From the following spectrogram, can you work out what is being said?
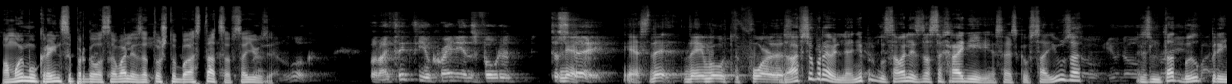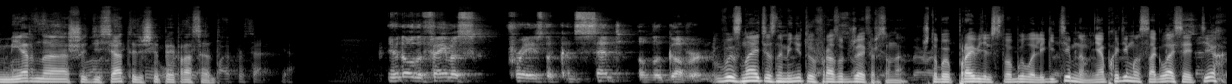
по-моему, украинцы проголосовали за то, чтобы остаться в Союзе. Да, все правильно. Они проголосовали за сохранение Советского Союза. Результат был примерно 60 или 65 процентов. Вы знаете знаменитую фразу Джефферсона. Чтобы правительство было легитимным, необходимо согласие тех,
